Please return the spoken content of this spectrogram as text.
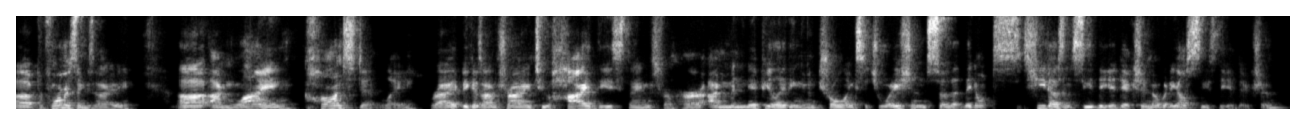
uh, performance anxiety uh, I'm lying constantly, right? Because I'm trying to hide these things from her. I'm manipulating and controlling situations so that they don't, she doesn't see the addiction. Nobody else sees the addiction.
